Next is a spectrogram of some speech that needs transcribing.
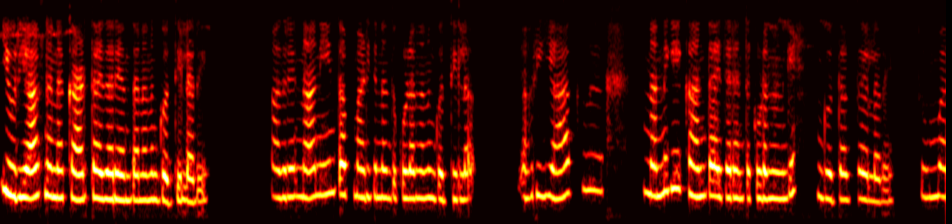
ಇವ್ರು ಯಾಕೆ ನನ್ನ ಕಾಡ್ತಾ ಇದ್ದಾರೆ ಅಂತ ನನಗೆ ಗೊತ್ತಿಲ್ಲ ರೀ. ಆದರೆ ನಾನು ಏನು ತಪ್ಪು ಮಾಡಿದ್ದೀನಿ ಅಂತ ಕೂಡ ನನಗೆ ಗೊತ್ತಿಲ್ಲ. ಅವ್ರು ಯಾಕೆ ನನಗೆ ಕಾಣ್ತಾ ಇದ್ದಾರೆ ಅಂತ ಕೂಡ ನನಗೆ ಗೊತ್ತಾಗ್ತಾ ಇಲ್ಲ ರೀ. ತುಂಬಾ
